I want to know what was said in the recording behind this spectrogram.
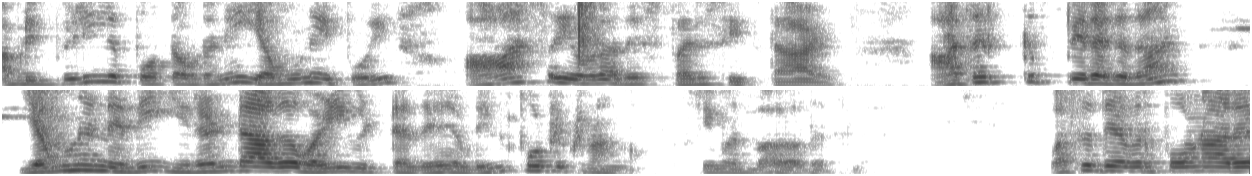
அப்படி வெளியில் போட்ட உடனே யமுனை போய் ஆசையோடு அதை ஸ்பரிசித்தாள். அதற்கு பிறகுதான் யமுனை நதி இரண்டாக வழிவிட்டது அப்படின்னு போட்டிருக்கிறாங்க ஸ்ரீமத் பாகவதத்தில். வசுதேவர் போனார்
